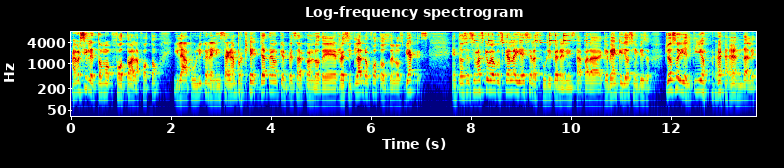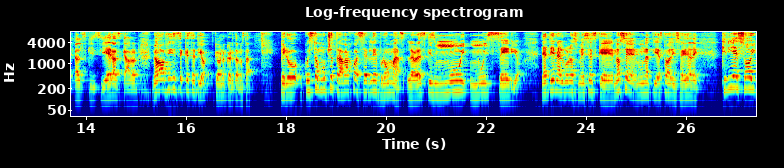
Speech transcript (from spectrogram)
A ver si le tomo foto a la foto y la publico en el Instagram porque ya tengo que empezar con lo de reciclando fotos de los viajes. Entonces, más que voy a buscarla y ahí se las publico en el Insta para que vean que yo sí empiezo. Yo soy el tío. Ándale, Hals, quisieras, cabrón. No, fíjense que este tío, que bueno que ahorita no está, pero cuesta mucho trabajo hacerle bromas. La verdad es que es muy, muy serio. Ya tiene algunos meses que, no sé, una tía estaba distraída de, ¿qué día es hoy?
